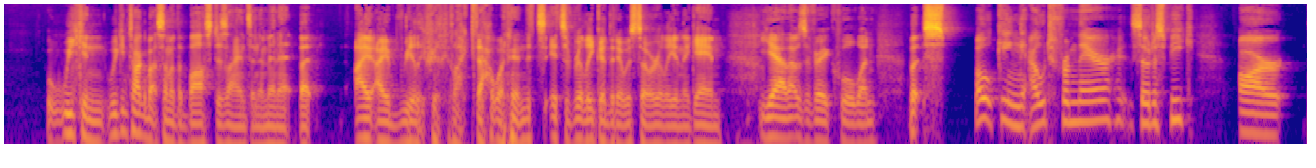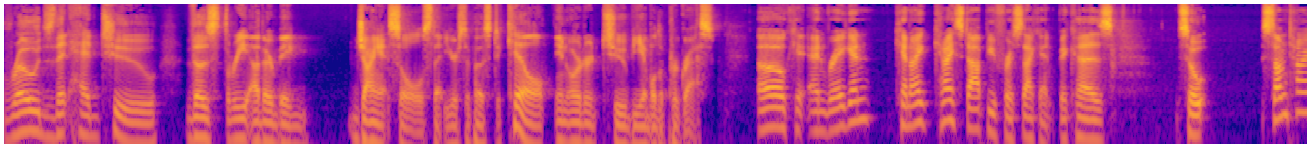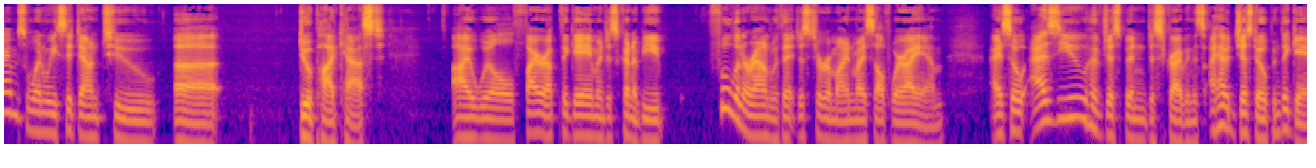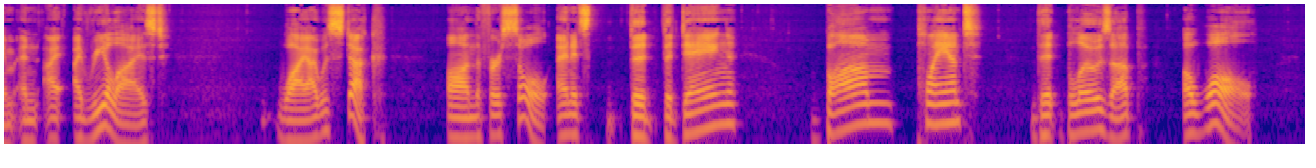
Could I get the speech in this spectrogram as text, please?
we can we can talk about some of the boss designs in a minute, but I, I really really liked that one, and it's it's really good that it was so early in the game. yeah that was a very cool one But spoking out from there, so to speak, are roads that head to those three other big giant souls that you're supposed to kill in order to be able to progress. Okay, and Reagan, can I can I stop you for a second because so sometimes when we sit down to uh, do a podcast, I will fire up the game and just kind of be fooling around with it just to remind myself where I am. And so as you have just been describing this, I have just opened the game and I, I realized why I was stuck on the first soul. And it's the the dang bomb plant that blows up a wall.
